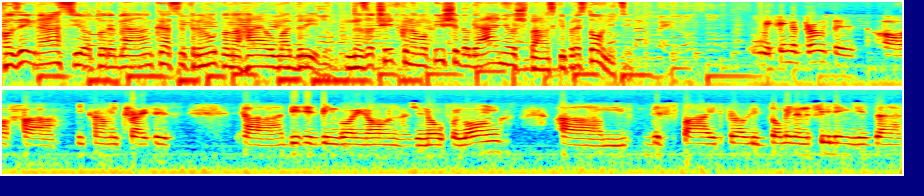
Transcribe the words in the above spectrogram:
Jose Ignacio Torreblanca se trenutno nahaja v Madridu. Na začetku nam opiše dogajanje v španski prestolnici. Within the process of uh, economic crisis, uh, this has been going on, as you know, for long. Um, despite probably dominant feeling is that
